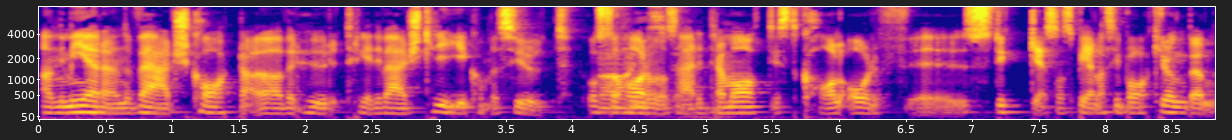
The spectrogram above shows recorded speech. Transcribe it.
animera en världskarta över hur tredje världskriget kommer att se ut. Och så ja, har de något så här dramatiskt Karl Orff eh, som spelas i bakgrunden.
